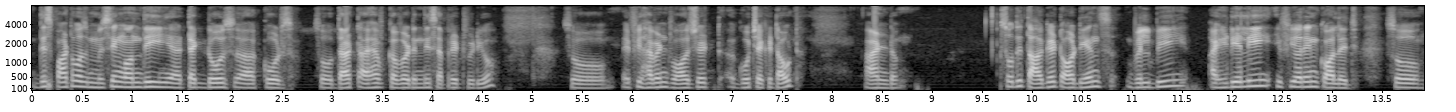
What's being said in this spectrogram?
this part was missing on the uh, Tech Dose uh, course, so that I have covered in the separate video. So if you haven't watched it, uh, go check it out. And so the target audience will be ideally if you are in college. So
